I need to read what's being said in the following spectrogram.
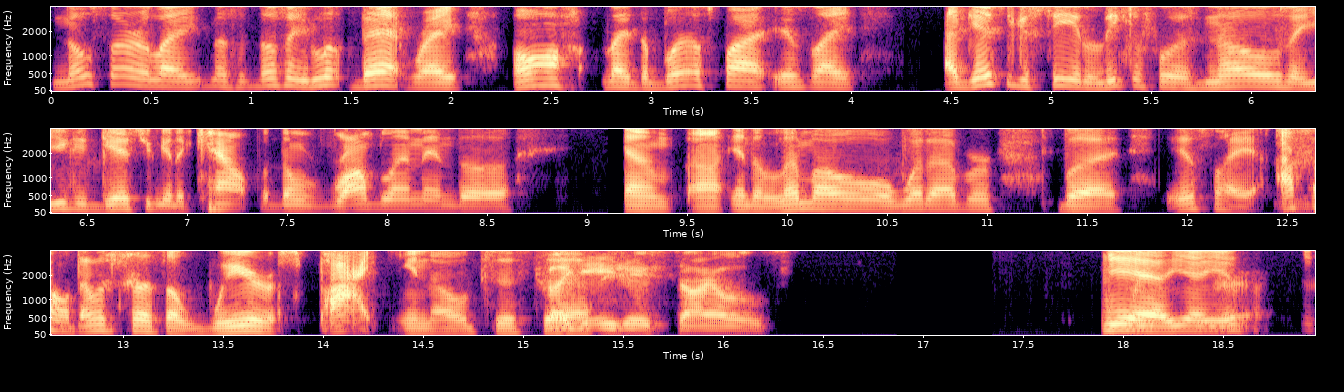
no, sir. Like, sir. You look back, right? On like the blood spot is like, I guess you can see it leaking for his nose, and you could guess you can account for them rumbling in the and uh, in the limo or whatever. But it's like I thought that was just a weird spot, you know, just like AJ Styles. Yeah, yeah, yeah,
